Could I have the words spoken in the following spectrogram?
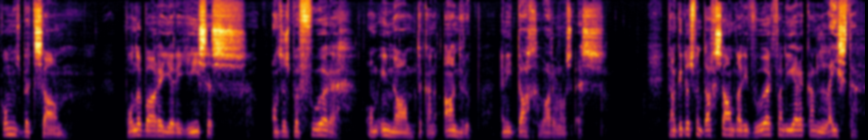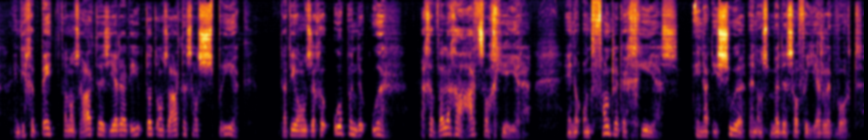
Kom ons bid saam. Wonderbare Here Jesus, ons is bevoorreg om U naam te kan aanroep in die dag waarin ons is. Dankie dat ons vandag saam na die woord van die Here kan luister en die gebed van ons harte is Here dat U tot ons harte sal spreek, dat U ons 'n geopende oor, 'n gewillige hart sal gee, Here, en 'n ontvanklike gees en dat U so in ons midde sal verheerlik word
